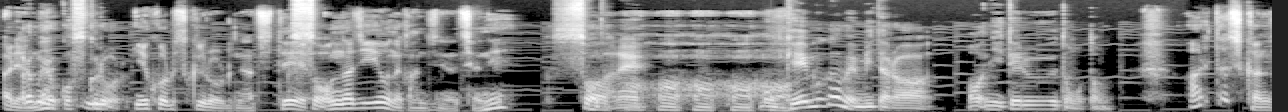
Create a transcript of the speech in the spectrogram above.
あれやなあれも横スクロール。横スクロールになってて、そう同じような感じなんですよね。そうだね。もうゲーム画面見たら、あ、似てると思ったもん。あれ確かに、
